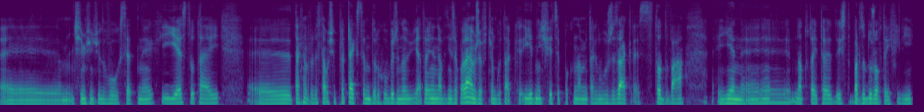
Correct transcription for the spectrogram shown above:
e, 72 setnych jest tutaj e, tak naprawdę stało się pretekstem do ruchu wyżej. No ja tutaj nawet nie zakładałem, że w ciągu tak jednej świecy pokonamy tak duży zakres, 102 jeny, no tutaj to jest bardzo dużo w tej chwili.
